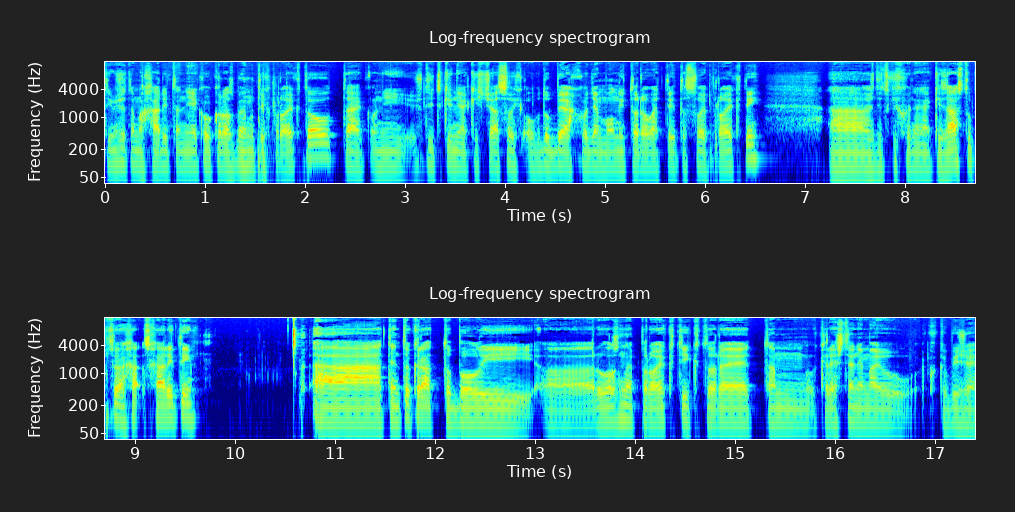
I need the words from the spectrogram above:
tým, že tam má Charita niekoľko rozbehnutých projektov, tak oni vždycky v nejakých časových obdobiach chodia monitorovať tieto svoje projekty. Vždycky chodia nejakí zástupcovia z Charity. A tentokrát to boli rôzne projekty, ktoré tam kresťania majú ako keby, že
